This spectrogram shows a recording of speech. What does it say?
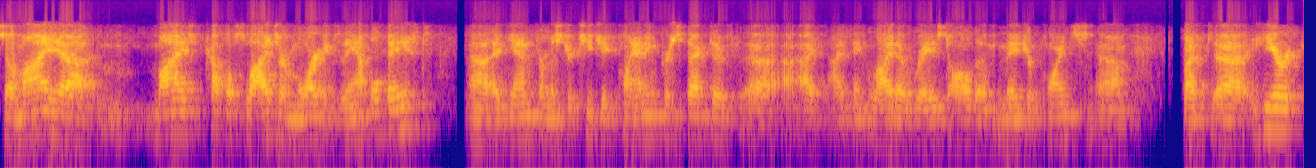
So my, uh, my couple slides are more example based Uh, again, from a strategic planning perspective, uh, I, I, think Lyda raised all the major points. Um, but uh, here,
